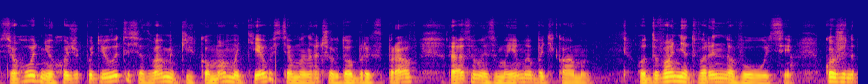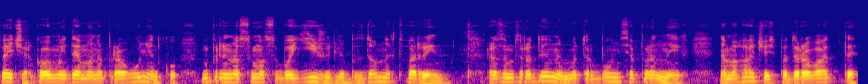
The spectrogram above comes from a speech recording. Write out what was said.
Сьогодні я хочу поділитися з вами кількома миттєвостями наших добрих справ разом із моїми батьками. Годування тварин на вулиці. Кожен вечір, коли ми йдемо на прогулянку, ми приносимо з собою їжу для бездомних тварин. Разом з родиною ми турбуємося про них, намагаючись подарувати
